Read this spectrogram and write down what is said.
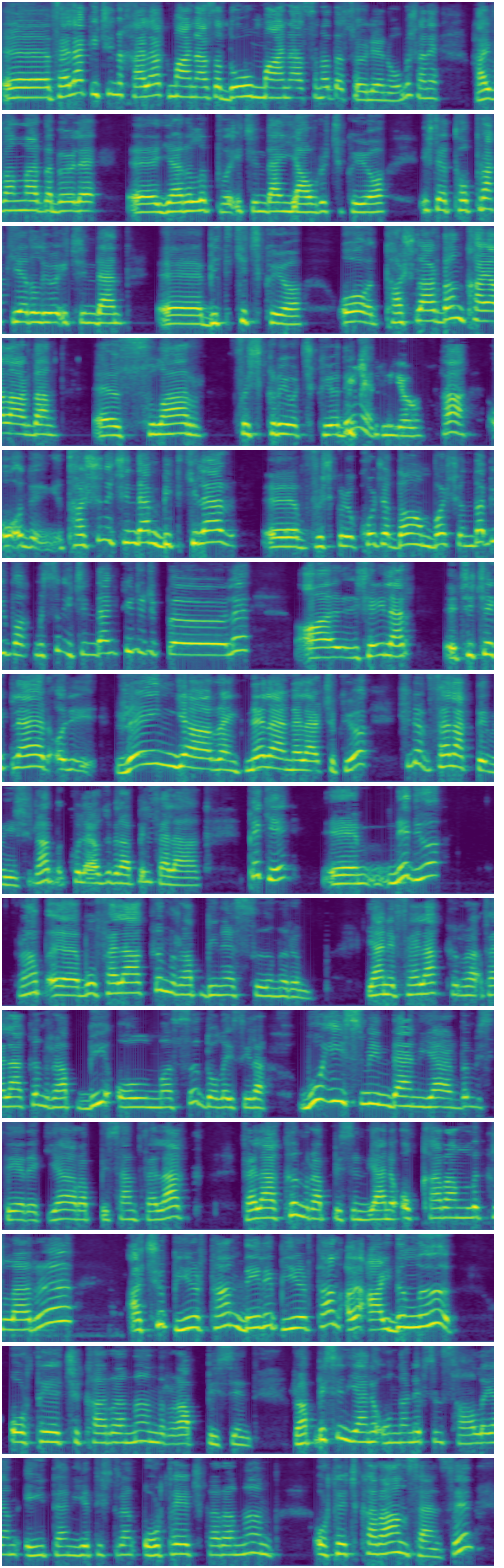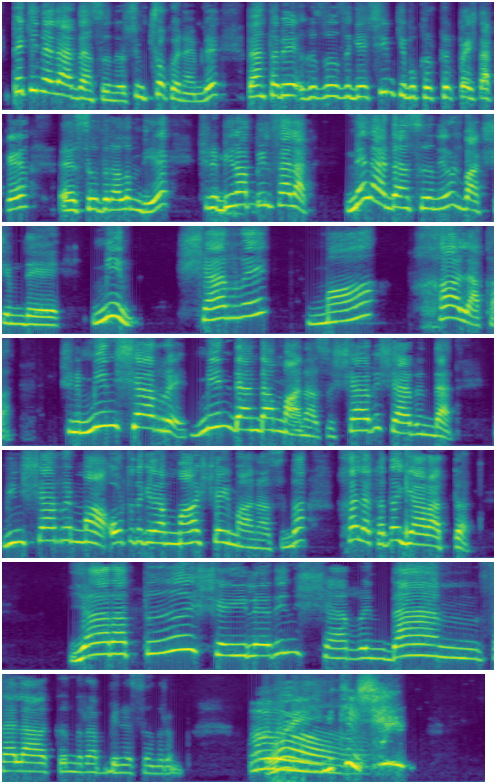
e, felak için halak manası doğum manasına da söyleyen olmuş. Hani hayvanlarda böyle e, yarılıp içinden yavru çıkıyor. İşte toprak yarılıyor içinden e, bitki çıkıyor. O taşlardan kayalardan e, sular fışkırıyor çıkıyor değil mi? Fışkırıyor. Ha o taşın içinden bitkiler e, fışkırıyor. Koca dağın başında bir bakmışsın içinden küçücük böyle a, şeyler, e, çiçekler, e, rengarenk neler neler çıkıyor. Şimdi felak demiş. Rab, Kulauzu bir Rabbil felak. Peki e, ne diyor? Rab, e, bu felakın Rabbine sığınırım. Yani felak, felakın Rabbi olması dolayısıyla bu isminden yardım isteyerek ya Rabbi sen felak, felakın Rabbisin. Yani o karanlıkları açıp yırtan, delip yırtan ve aydınlığı ortaya çıkaranın Rabbisin. Rabbisin yani onların hepsini sağlayan, eğiten, yetiştiren, ortaya çıkaranın ortaya çıkaran sensin. Peki nelerden sığınıyorsun? Şimdi çok önemli. Ben tabii hızlı hızlı geçeyim ki bu 40-45 dakikaya e, sığdıralım diye. Şimdi bir Rabbil felak. Nelerden sığınıyoruz? Bak şimdi. Min şerri ma halaka. Şimdi min şerri, min denden manası, şerri şerrinden. Min şerri ma, ortada gelen ma şey manasında, halaka da yarattı yarattığı şeylerin şerrinden felakın Rabbine sınırım. Ay, müthiş.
